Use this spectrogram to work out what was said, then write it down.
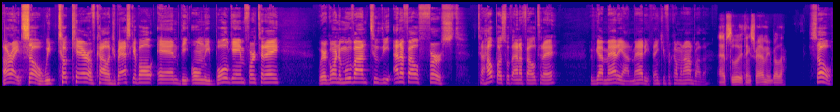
All right, so we took care of college basketball and the only bowl game for today. We're going to move on to the NFL first. To help us with NFL today, we've got Maddie on. Maddie, thank you for coming on, brother. Absolutely. Thanks for having me, brother. So,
